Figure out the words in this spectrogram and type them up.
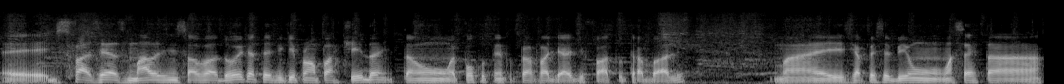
é, desfazer as malas em Salvador já teve que ir para uma partida, então é pouco tempo para avaliar de fato o trabalho. Mas já percebi um- uma certa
